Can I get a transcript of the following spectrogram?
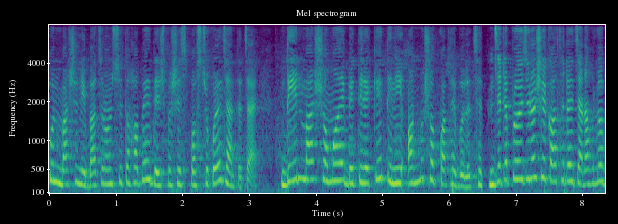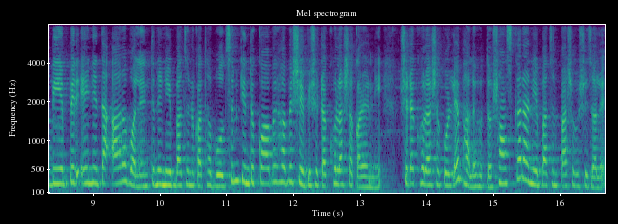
কোন মাসে নির্বাচন অনুষ্ঠিত হবে, দেশবাসী স্পষ্ট করে জানতে চায়। দিন মাস সময় ব্যতি রেখে তিনি অন্য সব কথাই বলেছেন। যেটা প্রয়োজনীয় সেই কথাটাই জানা হলো। বিএনপির এই নেতা আরও বলেন, তিনি নির্বাচনের কথা বলছেন, কিন্তু কবে হবে সেই বিষয়টা খোলাসা করেননি। সেটা খোলাসা করলে ভালো হতো। সংস্কার আর নির্বাচন পাশাপাশি চলে।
